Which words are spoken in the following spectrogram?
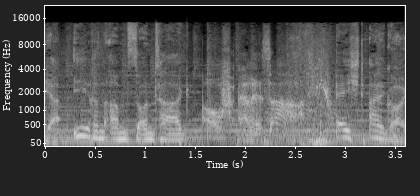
Der Ehrenamtssonntag auf RSA. Echt Allgäu.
